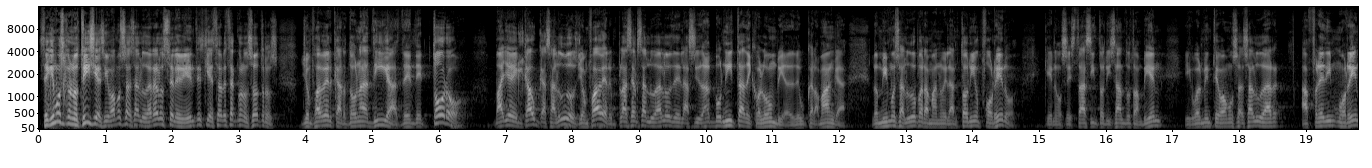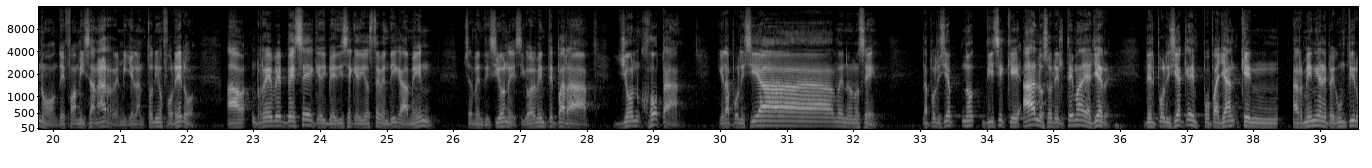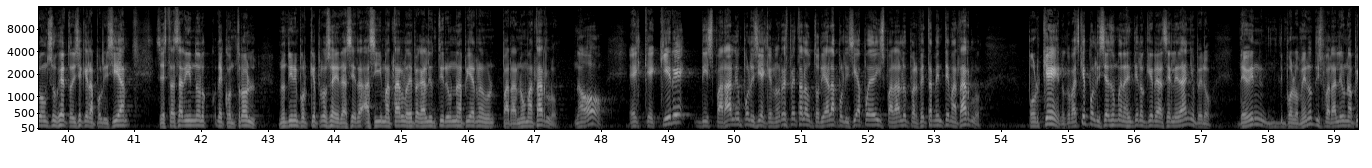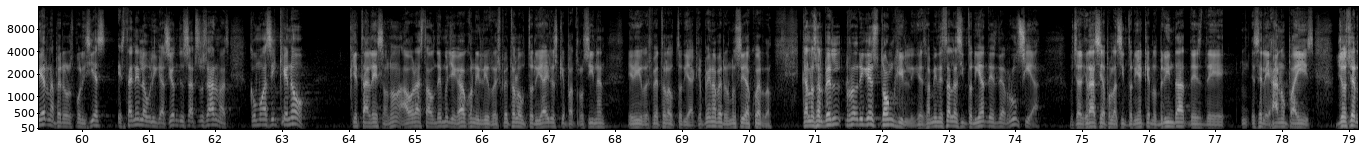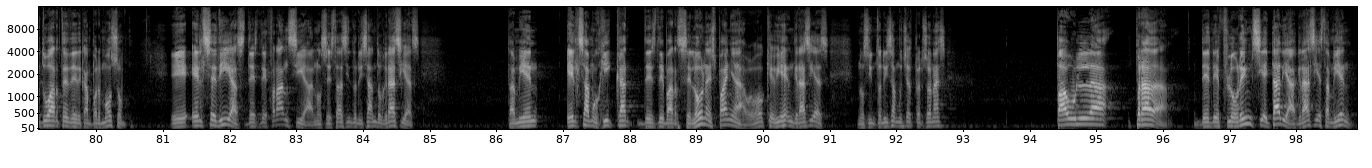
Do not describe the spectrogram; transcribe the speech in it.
Seguimos con noticias y vamos a saludar a los televidentes que esta hora están con nosotros. John Faber Cardona Díaz, desde Toro, Valle del Cauca. Saludos, John Faber. Un placer saludarlos de la ciudad bonita de Colombia, desde Bucaramanga. Lo mismo saludo para Manuel Antonio Forero, que nos está sintonizando también. Igualmente vamos a saludar a Freddy Moreno de Famisanar, Miguel Antonio Forero, a Rebe BC, que me dice que Dios te bendiga, amén. Muchas bendiciones. Igualmente para John J, que la policía, bueno, no sé, la policía no, dice que, ah, lo sobre el tema de ayer, del policía que en Popayán, que en Armenia le pegó un tiro a un sujeto, dice que la policía se está saliendo de control, no tiene por qué proceder a hacer así matarlo, de pegarle un tiro en una pierna para no matarlo. No, el que quiere dispararle a un policía, el que no respeta la autoridad de la policía puede dispararlo y perfectamente matarlo. ¿Por qué? Lo que pasa es que policías son buena gente y no quieren hacerle daño, pero deben por lo menos dispararle una pierna, pero los policías están en la obligación de usar sus armas. ¿Cómo así que no? ¿Qué tal eso, no? Ahora hasta dónde hemos llegado con el irrespeto a la autoridad y los que patrocinan el irrespeto a la autoridad. Qué pena, pero no estoy de acuerdo. Carlos Albert Rodríguez Donhill, que también está en la sintonía desde Rusia. Muchas gracias por la sintonía que nos brinda desde ese lejano país. José Duarte de Campo Hermoso. Eh, Elce Díaz desde Francia nos está sintonizando, gracias. También Elsa Mojica desde Barcelona, España. Oh, qué bien, gracias. Nos sintonizan muchas personas. Paula Prada desde Florencia, Italia, gracias también.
